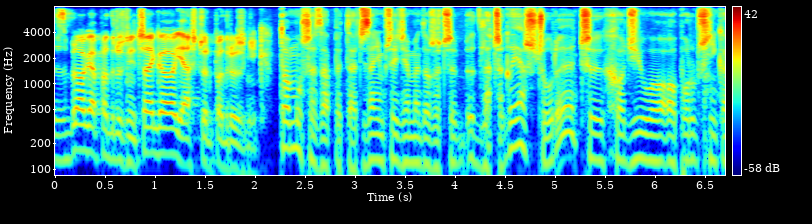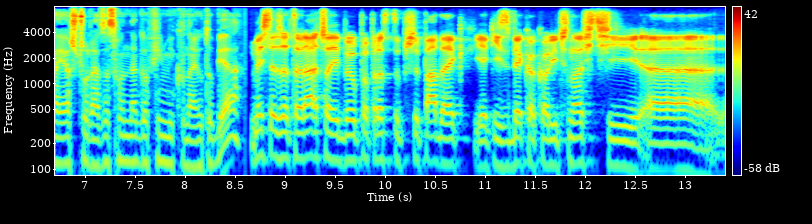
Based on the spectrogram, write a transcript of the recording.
z bloga podróżniczego Jaszczur Podróżnik. To muszę zapytać, zanim przejdziemy do rzeczy, dlaczego jaszczury? Czy chodziło o porucznika jaszczura ze słynnego filmiku na YouTubie? Myślę, że to raczej był po prostu przypadek, jakiś zbieg okoliczności. E,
